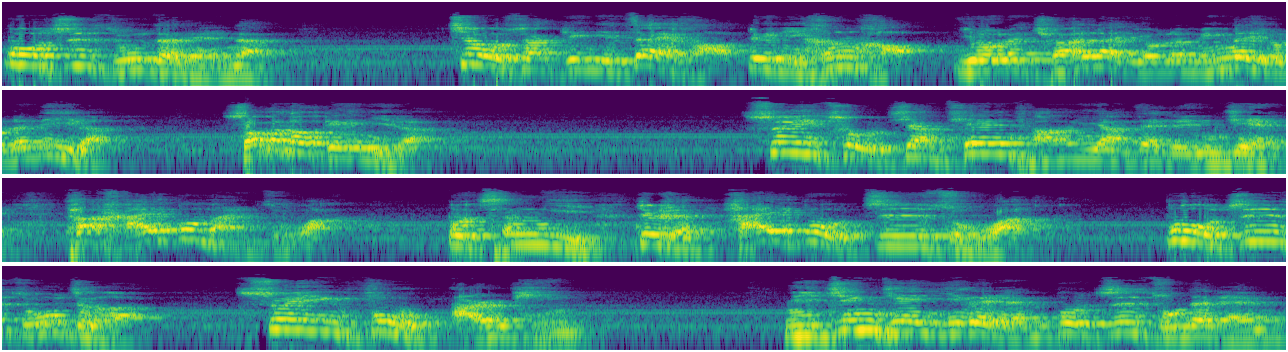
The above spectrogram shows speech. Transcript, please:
不知足的人呢，就算给你再好，对你很好，有了权了，有了名了，有了利了，什么都给你了，虽处像天堂一样在人间，他还不满足啊，不称意，就是还不知足啊。不知足者，虽富而贫。你今天一个人不知足的人，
